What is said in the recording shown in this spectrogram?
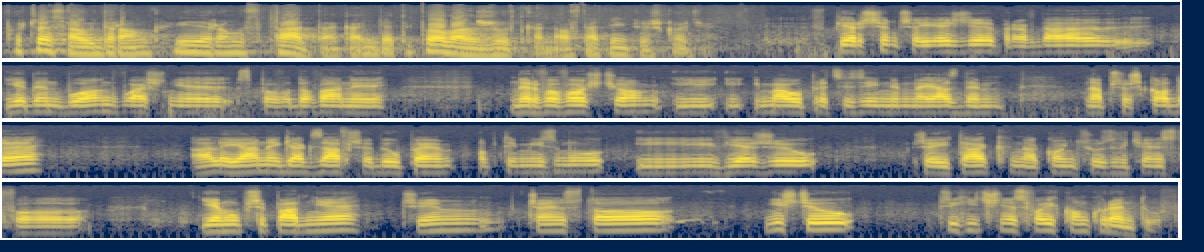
poczesał drąg i drąg spadł. Taka nietypowa zrzutka na ostatniej przeszkodzie. W pierwszym przejeździe, prawda, jeden błąd właśnie spowodowany nerwowością i, i, i mało precyzyjnym najazdem na przeszkodę, ale Janek jak zawsze był pełen optymizmu i wierzył, że i tak na końcu zwycięstwo jemu przypadnie, czym często niszczył psychicznie swoich konkurentów.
